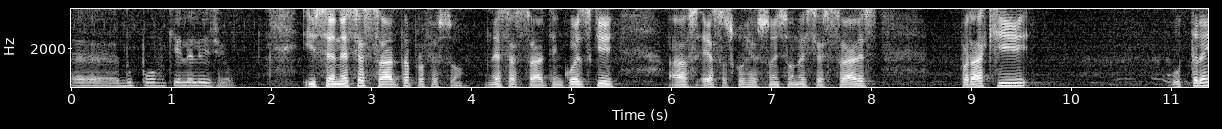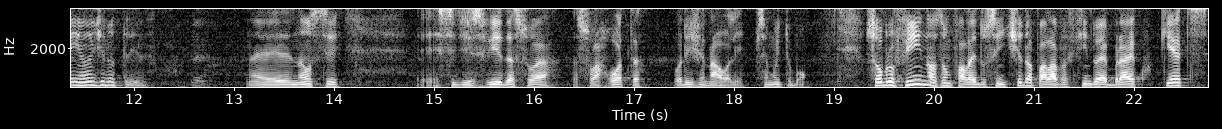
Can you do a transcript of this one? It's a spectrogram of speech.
é, do povo que ele elegeu. Isso é necessário, tá professor? Necessário. Tem coisas que as, essas correções são necessárias para que o trem ande no trilho. É. Né, ele não se eh, se desvia da sua, da sua rota original ali. Isso é muito bom. Sobre o fim, nós vamos falar do sentido da palavra fim do hebraico, ketz,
